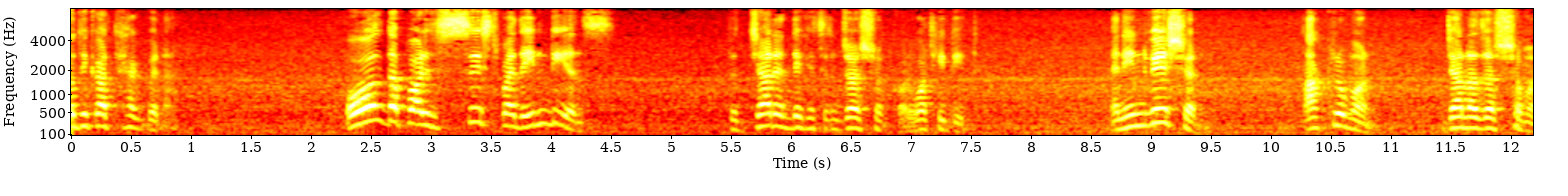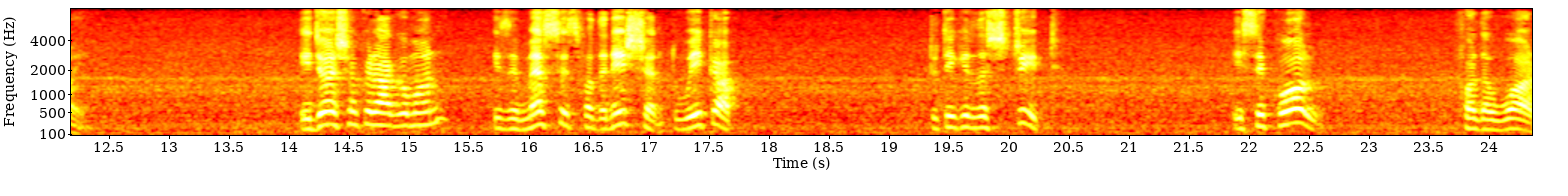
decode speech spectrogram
অধিকার থাকবে না। All the per persist by the Indians তো জানেন, দেখেছেন Jaishankar what he did an invasion আক্রমণ, জানাজার সময়। এই জয়শঙ্করের আগমন is a message for the nation to wake up to take in the street is a call for the war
